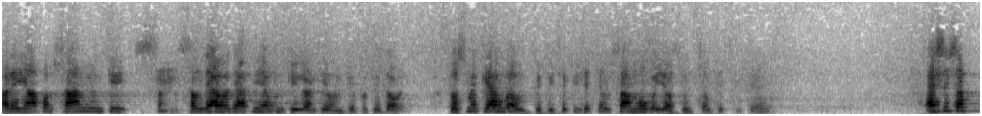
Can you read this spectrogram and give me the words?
अरे यहाँ पर शाम उनकी संध्या हो जाती है, उनकी लड़के उनके प्रति दौड़े। तो उसमें क्या हुआ? उसके पीछे पीछे चल, शाम हो गई और सूर्य चलते चलते हैं। ऐसे सब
